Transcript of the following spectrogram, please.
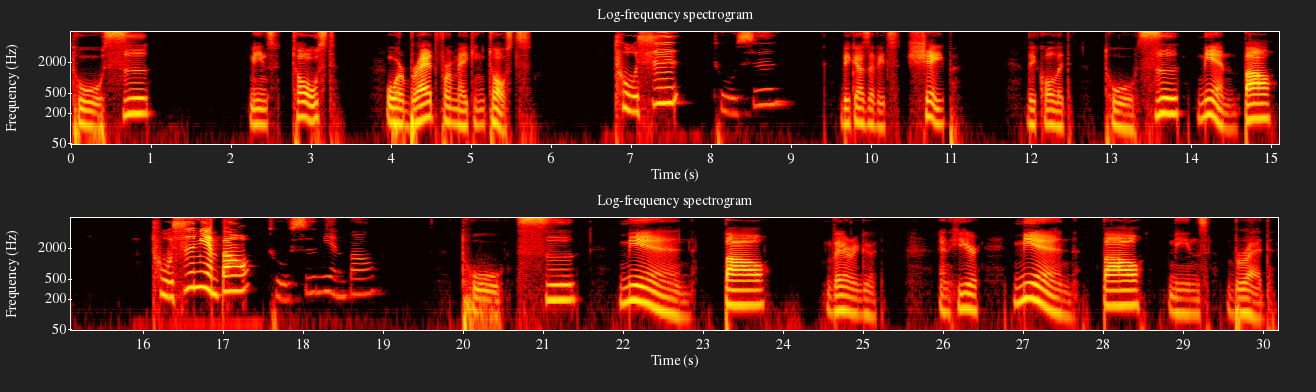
吐司 means toast or bread for making toasts. 吐司，吐司，Because of its shape, they call it 吐司面包。吐司面包，吐司面包，吐司面包。Very good. And here, 面包 means bread.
